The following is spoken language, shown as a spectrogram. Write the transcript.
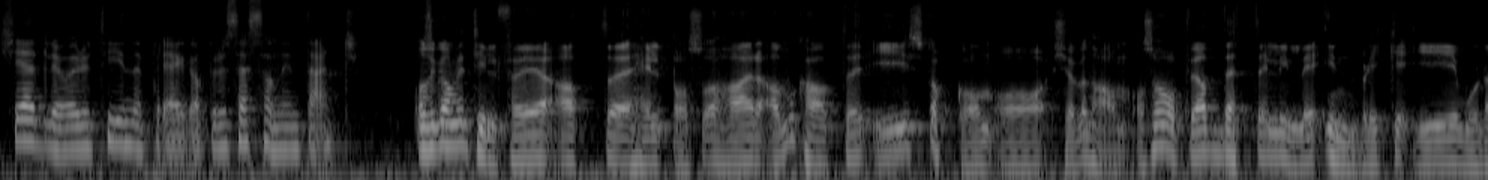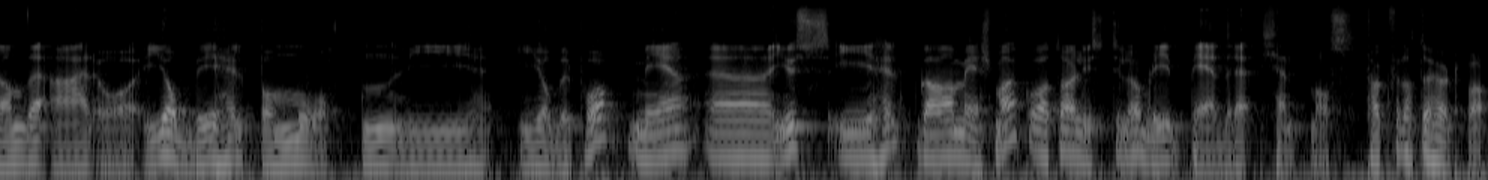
kjedelige og rutineprega prosessene internt. Og så kan vi tilføye at eh, Help også har advokater i Stockholm og København. Og så håper vi at dette lille innblikket i hvordan det er å jobbe i Help, og måten vi jobber på med eh, juss i Help, ga mersmak, og at du har lyst til å bli bedre kjent med oss. Takk for at du hørte på.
